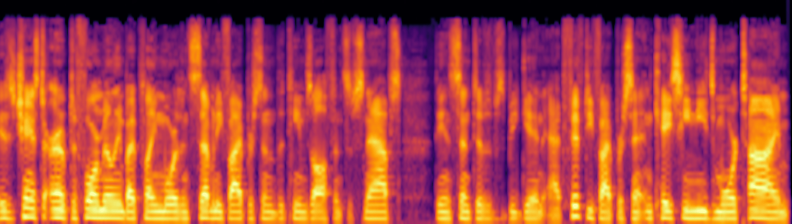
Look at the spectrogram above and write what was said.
his chance to earn up to 4 million by playing more than 75% of the team's offensive snaps. The incentives begin at 55% in case he needs more time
